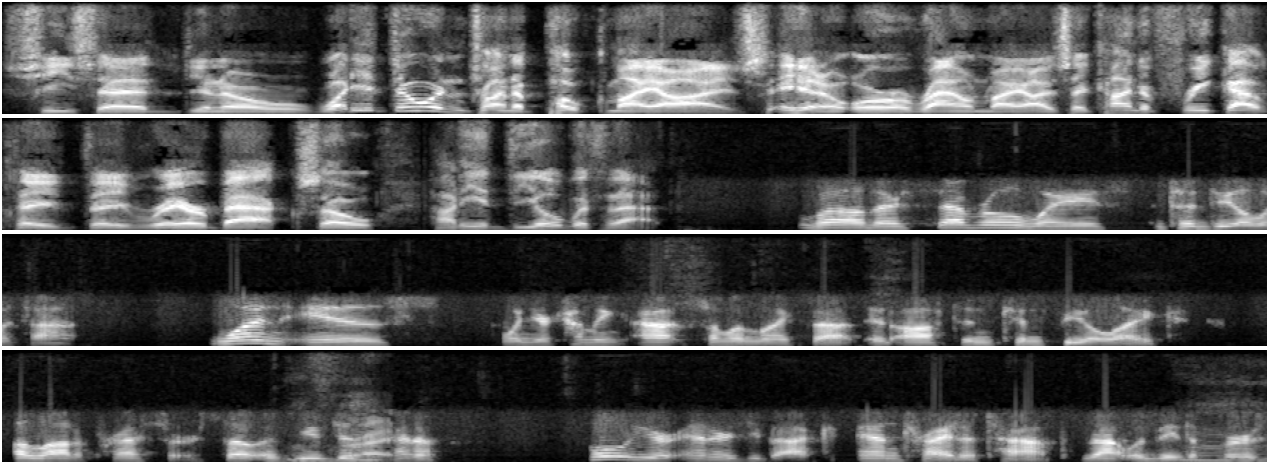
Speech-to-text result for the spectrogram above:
she said, you know, what are you doing trying to poke my eyes, you know, or around my eyes? They kind of freak out. They, they rear back. So how do you deal with that? Well, there's several ways to deal with that. One is when you're coming at someone like that, it often can feel like a lot of pressure. So if you just right. kind of pull your energy back and try to tap, that would be the mm. first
